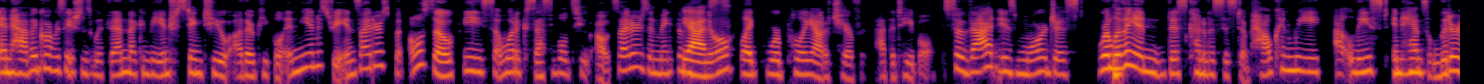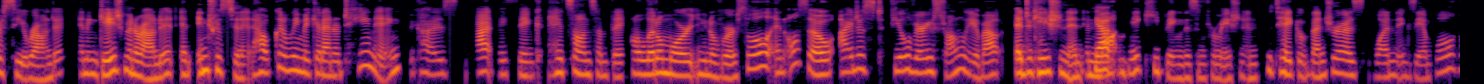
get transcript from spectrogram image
and having conversations with them that can be interesting to other people in the industry, insiders, but also be somewhat accessible to outsiders and make them yes. feel like we're pulling out a chair for, at the table. So that is more just we're living in this kind of a system. How can we at least enhance literacy around it and engagement around it and interest in it? How can we make it entertaining? Because that I think hits on something a little more universal. And also, I Mm-hmm. just feel very strongly about education and, and not gatekeeping this information. And to take Venture as one example,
